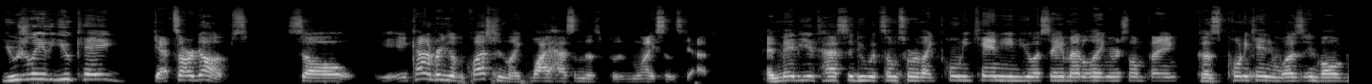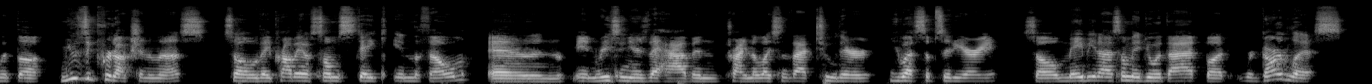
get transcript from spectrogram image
usually the UK gets our dubs. So, it kind of brings up the question, like, why hasn't this been licensed yet? And maybe it has to do with some sort of like Pony Canyon USA meddling or something, because Pony Canyon was involved with the music production in this, so they probably have some stake in the film. And in recent years, they have been trying to license that to their US subsidiary. So maybe it has something to do with that, but regardless,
